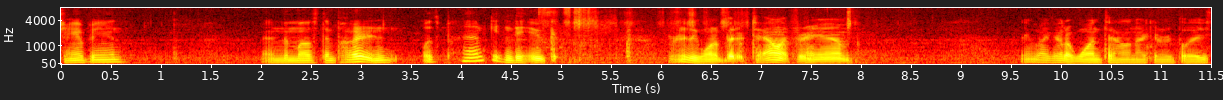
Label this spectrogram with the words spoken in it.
champion, and the most important was Pumpkin Duke. Really want a better talent for him. Anybody got a one talent I can replace?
